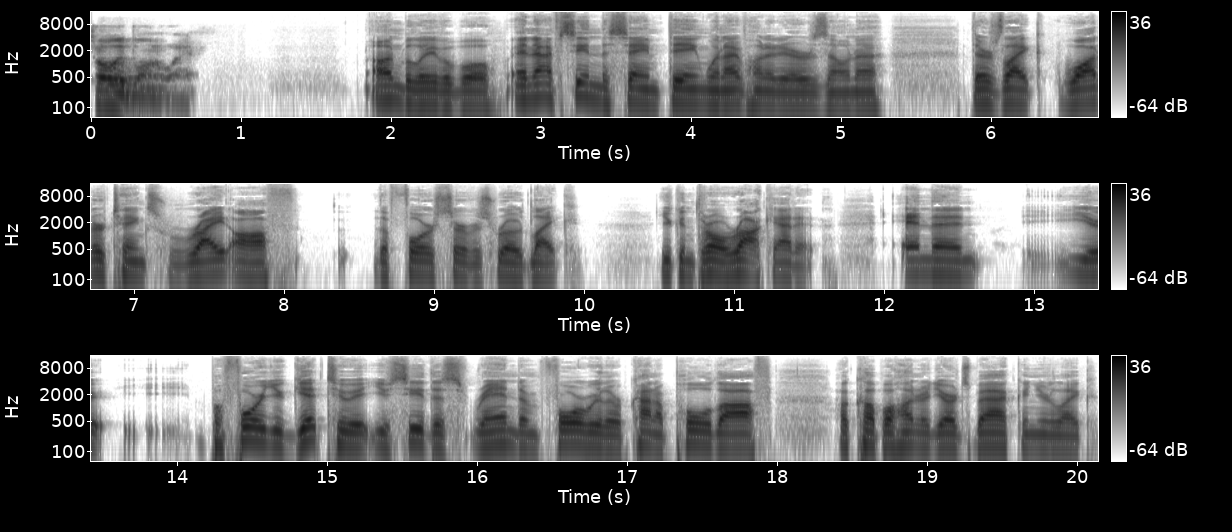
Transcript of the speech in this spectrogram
Totally blown away. Unbelievable. And i've seen the same thing when i've hunted arizona. There's like water tanks right off the Forest Service road. Like you can throw a rock at it, and then you before you get to it, you see this random four wheeler kind of pulled off a couple hundred yards back, and you're like,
